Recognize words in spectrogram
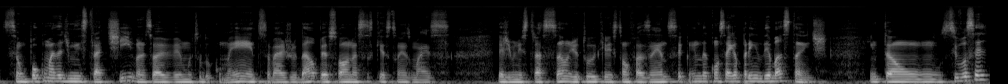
ser um pouco mais administrativa, né? Você vai ver muito documento, você vai ajudar o pessoal nessas questões mais de administração, de tudo que eles estão fazendo, você ainda consegue aprender bastante. Então, se você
